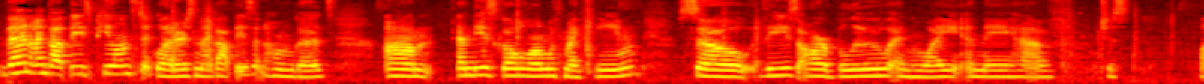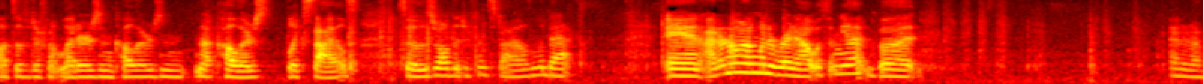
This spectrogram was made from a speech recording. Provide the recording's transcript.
then I got these peel and stick letters and I got these at Home Goods. Um, and these go along with my theme. So these are blue and white and they have just lots of different letters and colors and not colors, like styles. So those are all the different styles in the back. And I don't know what I'm going to write out with them yet, but I don't know.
